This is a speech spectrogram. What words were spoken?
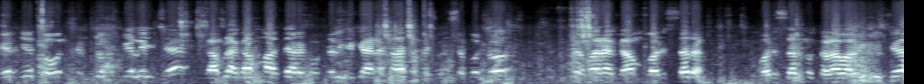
ઘેર ઘેર પવન ચક્કીઓ મૂકેલી છે ગામડા ગામમાં અત્યારે ટોટલી જગ્યા અને તમે જોઈ શકો છો કે અમારા ગામ વડસર, વડસરનું તળાવ આવી ગયું છે.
